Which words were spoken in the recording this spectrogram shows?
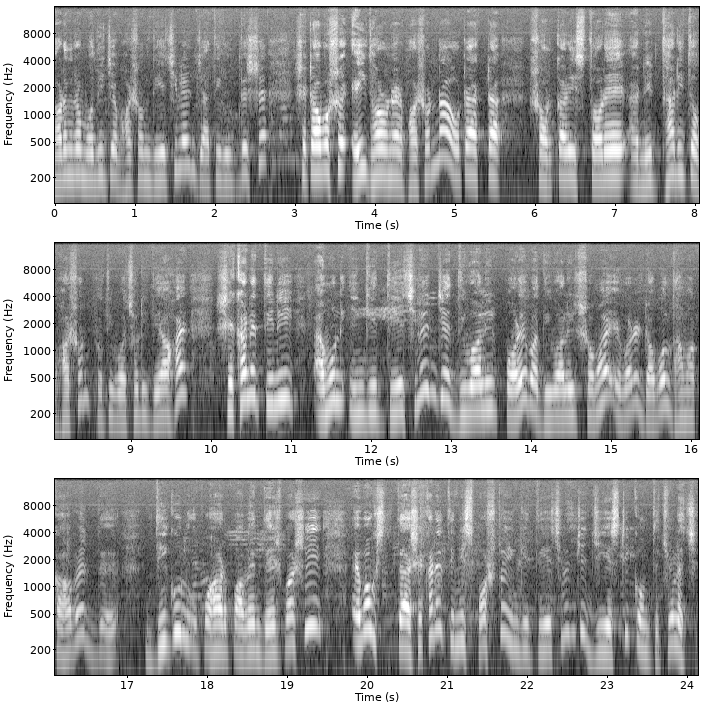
নরেন্দ্র মোদী যে ভাষণ দিয়েছিলেন জাতির উদ্দেশ্যে, সেটা অবশ্য এই ধরনের ভাষণ না। ওটা একটা সরকারি স্তরে নির্ধারিত ভাষণ প্রতি বছরই দেওয়া হয়। সেখানে তিনি এমন ইঙ্গিত দিয়েছিলেন যে দিওয়ালির পরে বা দিওয়ালির সময় এবারে ডবল ধামাকা হবে দ্বিগুণ উপহার পাবেন দেশবাসী এবং সেখানে তিনি স্পষ্ট ইঙ্গিত দিয়েছিলেন যে জিএসটি কমতে চলেছে।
